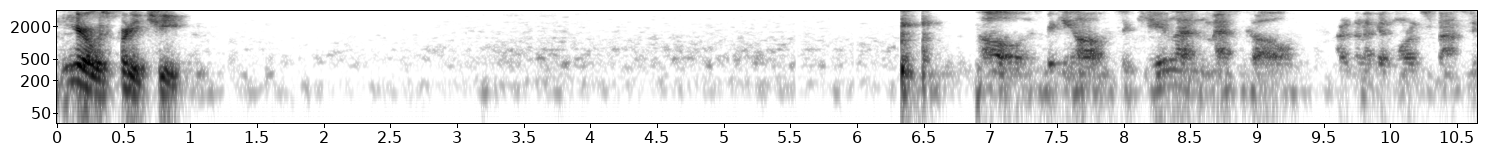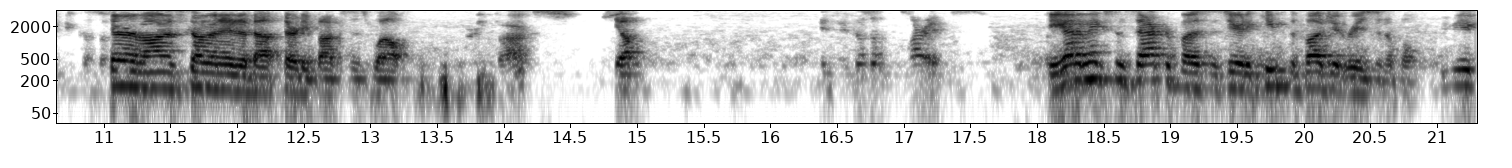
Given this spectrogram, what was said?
Here it was pretty cheap. Oh, speaking of tequila and mezcal are gonna get more expensive because of Teremana's coming in about 30 bucks as well. Thirty bucks. Yep. it's because of the tariffs. You got to make some sacrifices here to keep the budget reasonable. Give me a,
